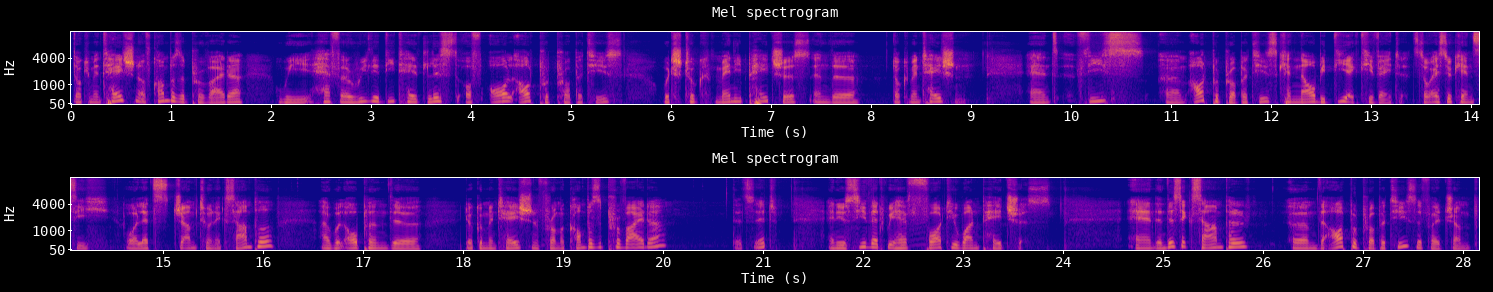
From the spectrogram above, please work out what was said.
documentation of composite provider, we have a really detailed list of all output properties, which took many pages in the documentation. And these um, output properties can now be deactivated. So as you can see, or let's jump to an example. I will open the documentation from a composite provider. That's it. And you see that we have 41 pages. And in this example, um, the output properties, if I jump,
